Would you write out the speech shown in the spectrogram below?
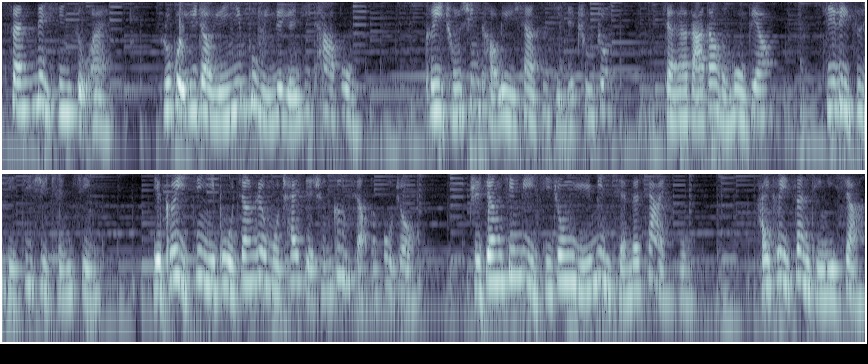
三、内心阻碍，如果遇到原因不明的原地踏步，可以重新考虑一下自己的初衷，想要达到的目标，激励自己继续前行。也可以进一步将任务拆解成更小的步骤。只将精力集中于面前的下一步，还可以暂停一下，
